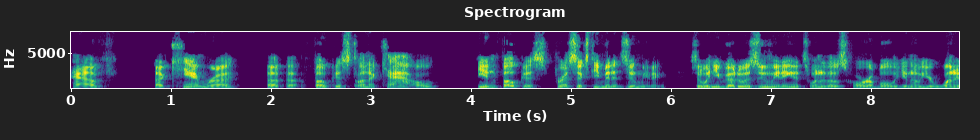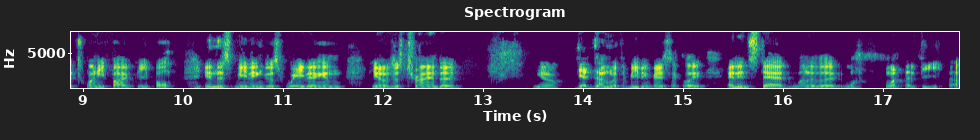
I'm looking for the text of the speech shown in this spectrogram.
have a camera uh, uh, focused on a cow in focus for a 60 minute Zoom meeting. So when you go to a Zoom meeting, it's one of those horrible, you know, you're one of 25 people in this meeting just waiting and, you know, just trying to, you know, get done with the meeting basically. And instead, one of the, one of the, uh,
